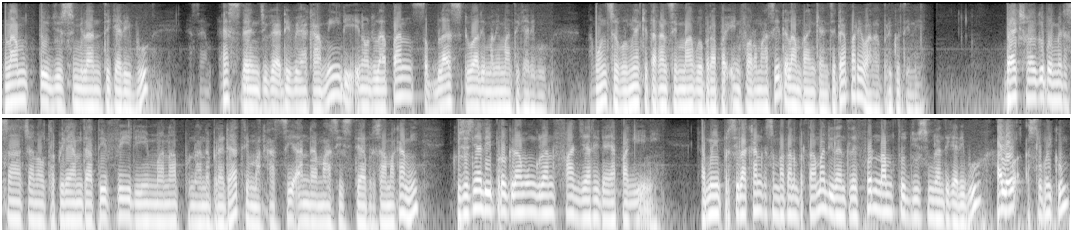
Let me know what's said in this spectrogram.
679 3000, SMS dan juga di WA kami di 08 11 255 3000. Namun sebelumnya kita akan simak beberapa informasi dalam rangkaian jeda pariwara berikut ini. Baik, selalu pemirsa channel terpilih MTA TV di mana pun Anda berada, terima kasih Anda masih setia bersama kami, khususnya di program unggulan Fajar Hidayah pagi ini. Kami persilakan kesempatan pertama di line telepon 6793000. Halo, Assalamualaikum.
